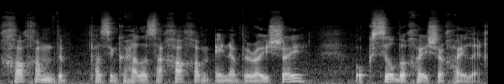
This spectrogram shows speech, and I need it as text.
chacham the pasuk kohelas ha chacham ena beroishay uksil b'choysha chaylich.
